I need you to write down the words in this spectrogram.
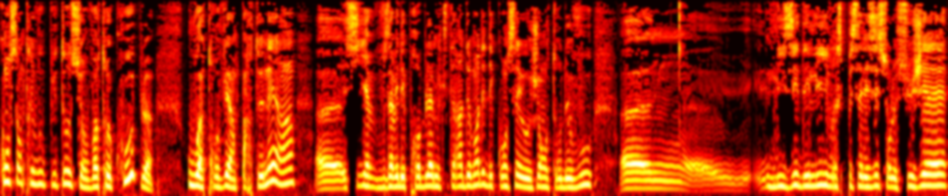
concentrez-vous plutôt sur votre couple ou à trouver un partenaire. Hein. Euh, si vous avez des problèmes, etc., demandez des conseils aux gens autour de vous. lisez des livres spécialisés sur le sujet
